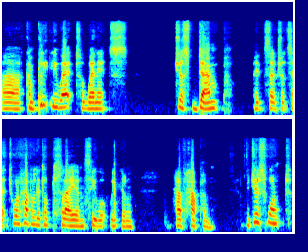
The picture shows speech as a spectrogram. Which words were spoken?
uh, completely wet, when it's just damp, etc., etc. We'll have a little play and see what we can have happen. We just want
